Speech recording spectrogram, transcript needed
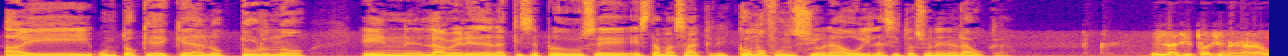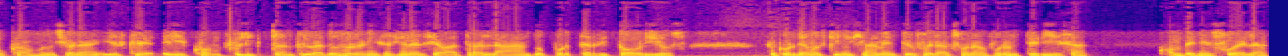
hay un toque de queda nocturno en la vereda en la que se produce esta masacre. ¿Cómo funciona hoy la situación en Arauca? La situación en Arauca funciona y es que el conflicto entre las dos organizaciones se va trasladando por territorios. Recordemos que inicialmente fue la zona fronteriza con Venezuela,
